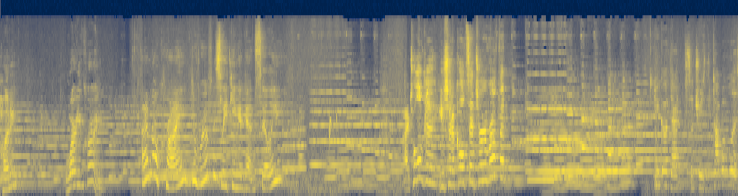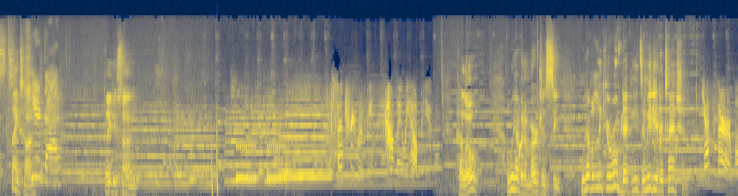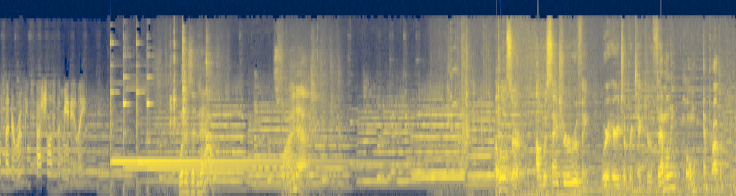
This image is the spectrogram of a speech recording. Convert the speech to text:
honey? Why are you crying? I'm not crying. The roof is leaking again, silly. I told you, you should have called Century Roofing. Here you go, Dad. Century's the top of the list. Thanks, hon. Here, Dad. Thank you, son. Century Roofing, how may we help you? Hello? We have an emergency. We have a leaky roof that needs immediate attention. Yes, sir. We'll send a roofing specialist immediately. What is it now? Let's find out. Hello, sir. I'm with Century Roofing. We're here to protect your family, home, and property.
